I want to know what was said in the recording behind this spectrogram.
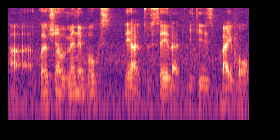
a collection of many books, they had to say that it is Bible.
